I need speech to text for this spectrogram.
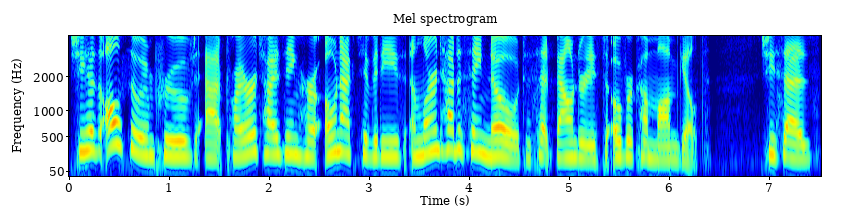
She has also improved at prioritizing her own activities and learned how to say no to set boundaries to overcome mom guilt. She says,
